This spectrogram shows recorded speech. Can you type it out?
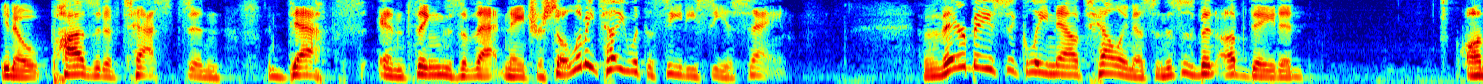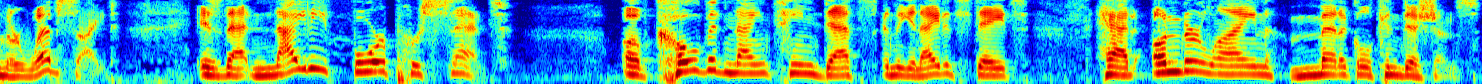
you know, positive tests and deaths and things of that nature? So let me tell you what the CDC is saying. They're basically now telling us, and this has been updated on their website, is that 94% of COVID-19 deaths in the United States had underlying medical conditions.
